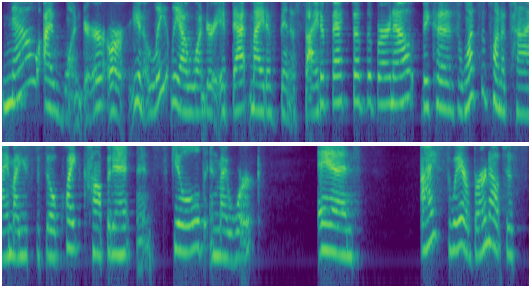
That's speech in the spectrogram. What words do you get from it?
now I wonder, or, you know, lately I wonder if that might have been a side effect of the burnout, because once upon a time I used to feel quite competent and skilled in my work. And I swear burnout just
